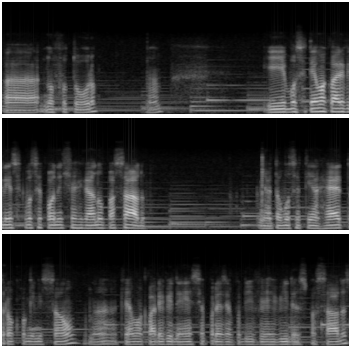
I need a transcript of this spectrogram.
uh, no futuro. Né? E você tem uma clarividência que você pode enxergar no passado. Então você tem a retrocognição, né? que é uma clarividência, por exemplo, de ver vidas passadas.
